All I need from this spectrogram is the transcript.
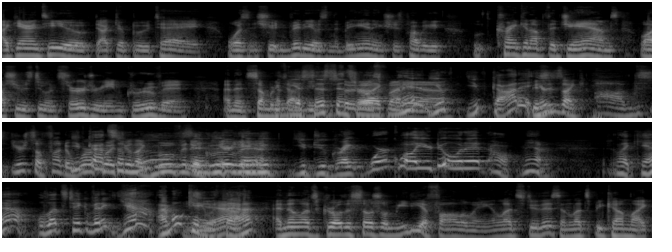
I guarantee you, Dr. Boutte wasn't shooting videos in the beginning. She was probably cranking up the jams while she was doing surgery and grooving. And then somebody and thought the assistants are like, funny, man, yeah. you you've got it. this You're- is like, oh, this, you're so fun to work with. You're like moving and, you're- grooving. and you you do great work while you're doing it. Oh man, like yeah, well let's take a video. Yeah, I'm okay with that. And then let's grow the social media following and let's do this and let's become like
